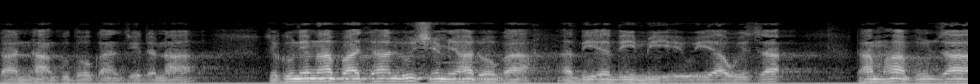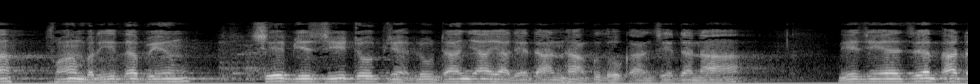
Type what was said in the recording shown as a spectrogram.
ဒါနကုသိုလ်ကံစေတနာယခုနေ့ငါပါကြလူရှင်များတို့ကအတိအတိမိယေဝေယဝိစ္စဓမ္မပူဇာ သွမ်းပရိသပင်ခြေပစ္စည်းတို့ဖြင့်လူတန်းကြရတဲ့ဒါနကုသိုလ်ကံစေတနာနေခြင်းအစတတ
